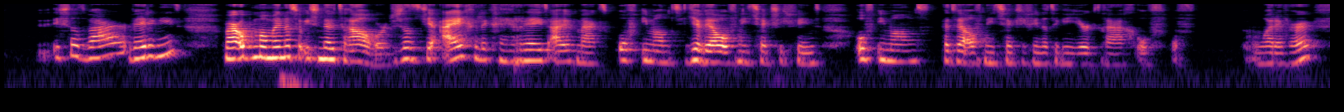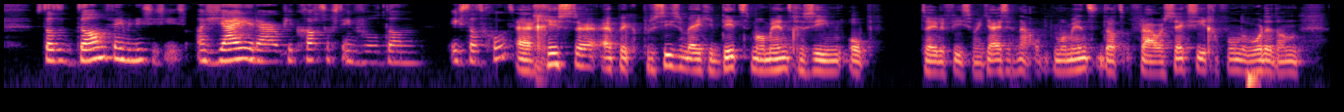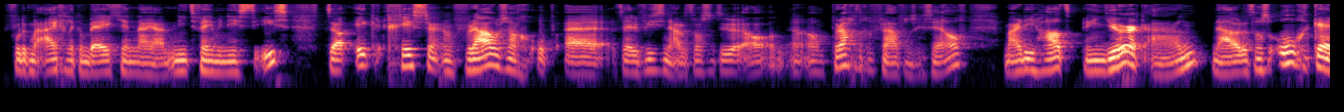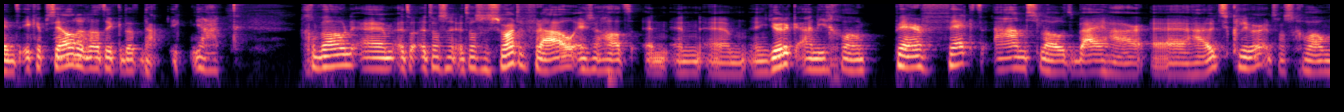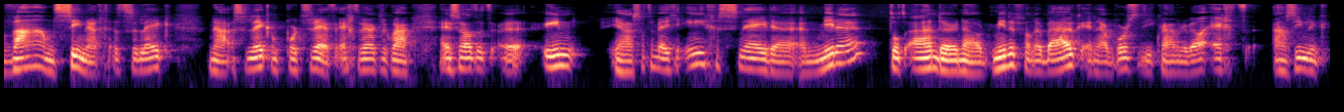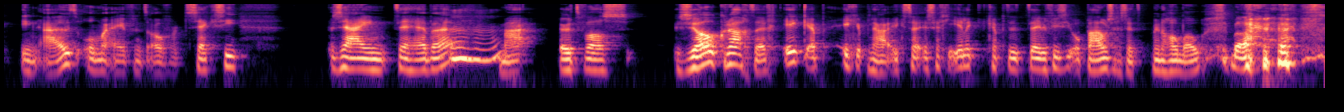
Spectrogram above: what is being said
is dat waar? Weet ik niet. Maar op het moment dat zoiets neutraal wordt. Dus dat het je eigenlijk geen reet uitmaakt of iemand je wel of niet sexy vindt. Of iemand het wel of niet sexy vindt dat ik een jurk draag. Of, of whatever. Dus dat het dan feministisch is. Als jij je daar op je krachtigst in voelt, dan is dat goed. Uh, gisteren heb ik precies een beetje dit moment gezien op televisie. Want jij zegt, nou, op het moment dat vrouwen sexy gevonden worden, dan voel ik me eigenlijk een beetje, nou ja, niet feministisch. Terwijl ik gisteren een vrouw zag op uh, televisie. Nou, dat was natuurlijk al een, al een, prachtige vrouw van zichzelf. Maar die had een jurk aan. Nou, dat was ongekend. Ik heb zelden dat ik dat, nou, ik, ja. Gewoon, um, het, het, was een, het was een zwarte vrouw en ze had een, een, um, een jurk aan die gewoon perfect aansloot bij haar uh, huidskleur. Het was gewoon waanzinnig. Het, ze, leek, nou, ze leek een portret, echt werkelijk waar. En ze had het uh, in, ja, ze had een beetje ingesneden een midden tot aan de, nou, het midden van haar buik. En haar borsten die kwamen er wel echt aanzienlijk in uit. Om maar even het over het sexy zijn te hebben. Mm -hmm. Maar het was zo krachtig. Ik heb, ik heb, nou, ik zeg, zeg je eerlijk, ik heb de televisie op pauze gezet. Ik ben homo. Maar,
